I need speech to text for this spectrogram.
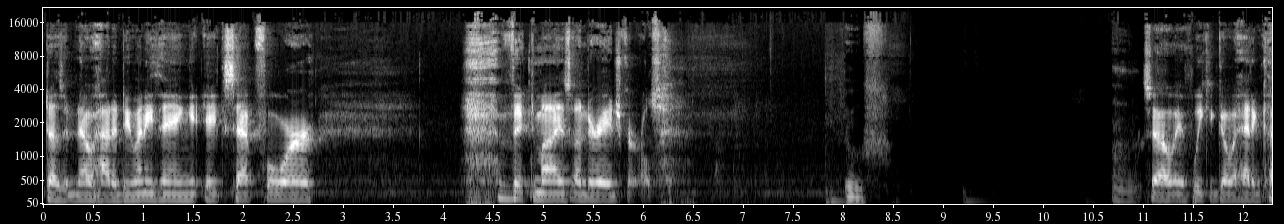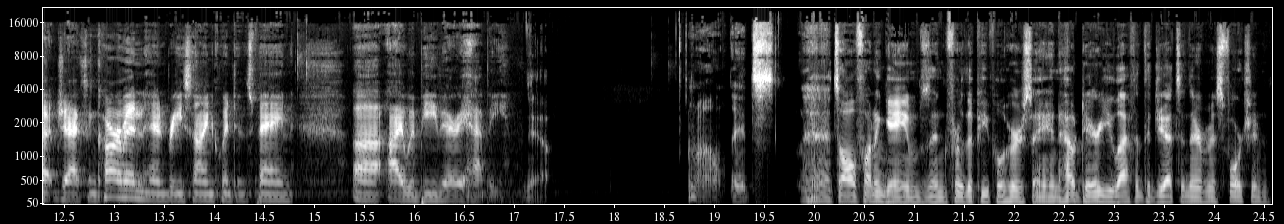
doesn't know how to do anything except for victimize underage girls. Oof. So if we could go ahead and cut Jackson Carman and re-sign Quinton Spain, uh, I would be very happy. Yeah. Well, it's it's all fun and games, and for the people who are saying, "How dare you laugh at the Jets and their misfortune?"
